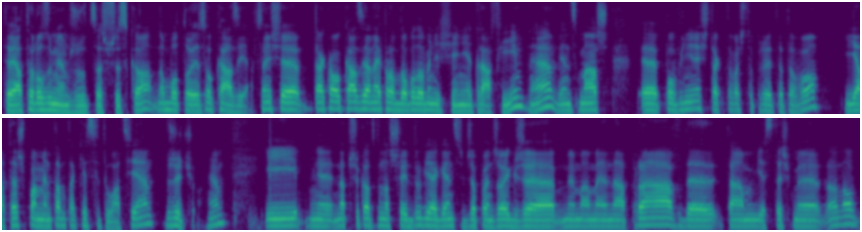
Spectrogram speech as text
to ja to rozumiem, że rzucasz wszystko, no bo to jest okazja. W sensie taka okazja najprawdopodobniej się nie trafi, nie? więc masz, e, powinieneś traktować to priorytetowo. Ja też pamiętam takie sytuacje w życiu. Nie? I e, na przykład w naszej drugiej agencji Job and Joy, gdzie my mamy naprawdę, tam jesteśmy, no, no,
